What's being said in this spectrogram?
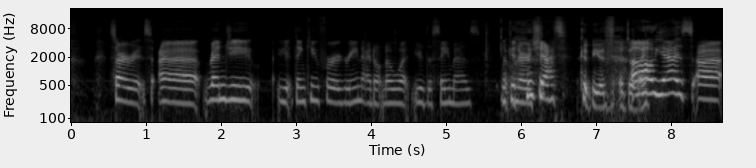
sorry, uh, Renji. Thank you for agreeing. I don't know what you're the same as. Look in our chat. could be a, a delay. Oh yes, uh,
